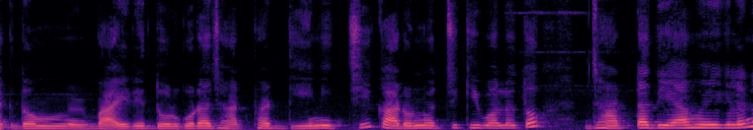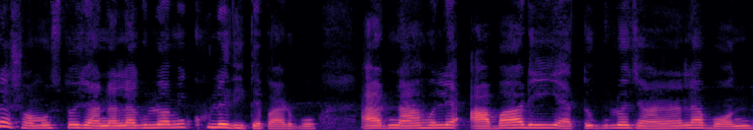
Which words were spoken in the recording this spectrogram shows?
একদম বাইরের দোরগোড়া ঝাঁটফাট দিয়ে নিচ্ছি। কারণ হচ্ছে কি বলো তো ঝাঁটটা দেয়া হয়ে গেলে না সমস্ত জানালাগুলো আমি খুলে দিতে পারব। আর না হলে আবার এই এতগুলো জানালা বন্ধ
